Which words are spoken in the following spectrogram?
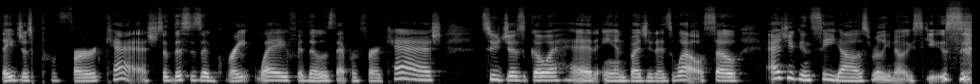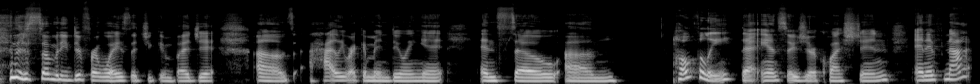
they just preferred cash. So this is a great way for those that prefer cash to just go ahead and budget as well. So, as you can see, y'all, it's really no excuse. There's so many different ways that you can budget. Um, so I highly recommend doing it. And so, um, hopefully that answers your question. And if not,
